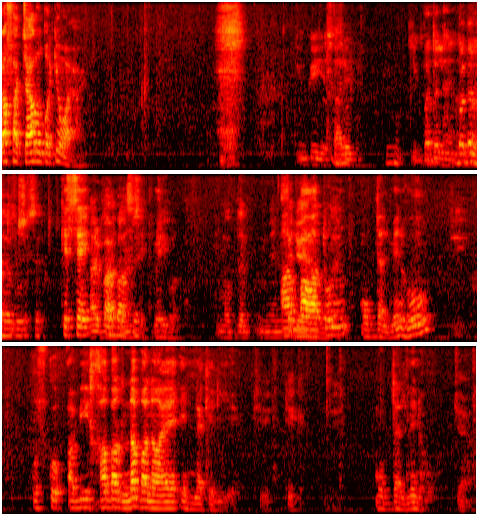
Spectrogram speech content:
रफ़ा चारों पर क्यों आया है? क्योंकि ये सारे बदल हैं। बदल है किससे? अरबातुन मुबदल में जो है उसको अभी ख़बर न बनाए इन के लिए। मुबदल मिनहु। जी हाँ,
